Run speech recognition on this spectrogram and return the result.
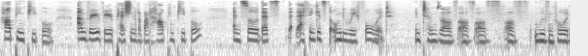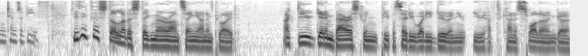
helping people. I'm very, very passionate about helping people. And so that's, I think it's the only way forward in terms of, of, of, of moving forward in terms of youth. Do you think there's still a lot of stigma around saying you're unemployed? Like, do you get embarrassed when people say to you, "What do you do?" and you you have to kind of swallow and go,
